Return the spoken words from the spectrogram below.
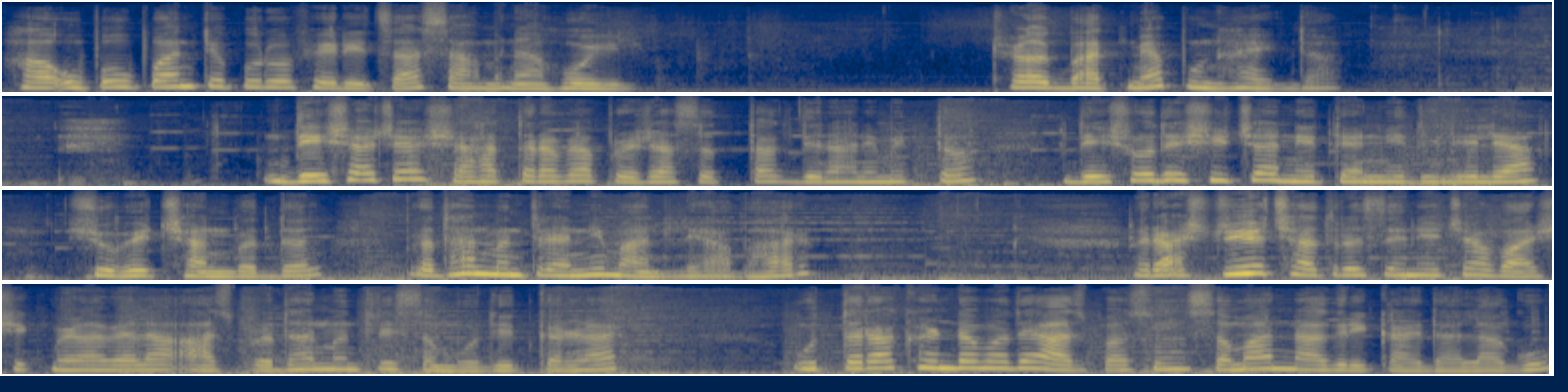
हा उपउपांत्यपूर्व फेरीचा सामना होईल. ठळक बातम्या पुन्हा एकदा. देशाच्या शहात्तराव्या प्रजासत्ताक दिनानिमित्त देशोदेशीच्या नेत्यांनी दिलेल्या शुभेच्छांबद्दल प्रधानमंत्र्यांनी मानले आभार. राष्ट्रीय छात्र सेनेच्या वार्षिक मेळाव्याला आज प्रधानमंत्री संबोधित करणार. उत्तराखंडमध्ये आजपासून समान नागरी कायदा लागू.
